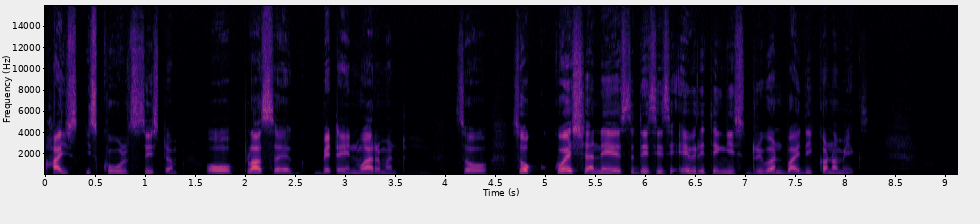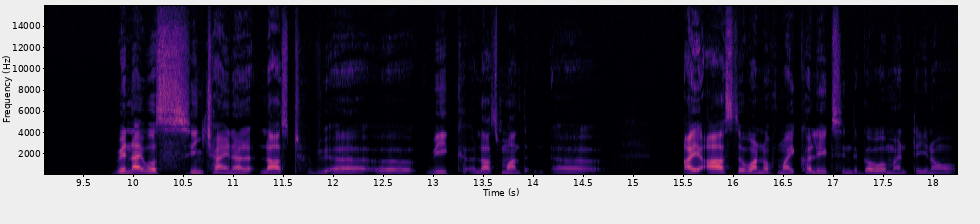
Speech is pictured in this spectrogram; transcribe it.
high school system, or plus a better environment. Mm. So, so question is, this is everything is driven by the economics when I was in China last uh, uh, week, uh, last month, uh, I asked one of my colleagues in the government, you know,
